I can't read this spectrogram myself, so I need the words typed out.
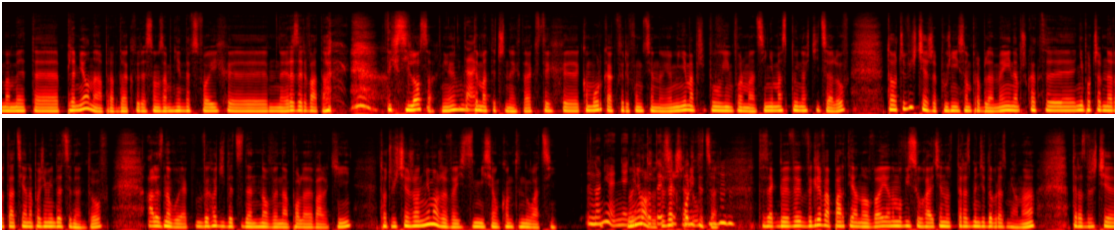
mamy te plemiona, prawda, które są zamknięte w swoich rezerwatach, w tych silosach, nie? Tak. Tematycznych, tak? W tych komórkach, które funkcjonują i nie ma przepływu informacji, nie ma spójności celów, to oczywiście, że później są problemy i na przykład niepotrzebna rotacja na poziomie decydentów, ale znowu, jak wychodzi decydent nowy na pole walki, to oczywiście, że on nie może wejść z misją kontynuacji. No nie, nie, no nie, nie może. To jest jak w polityce. To jest jakby wy, wygrywa partia nowa i ona mówi, słuchajcie, no teraz będzie dobra zmiana, teraz wreszcie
